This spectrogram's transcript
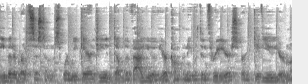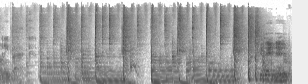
EBITDA Growth Systems, where we guarantee to double the value of your company within three years or give you your money back. Good day, Dave.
